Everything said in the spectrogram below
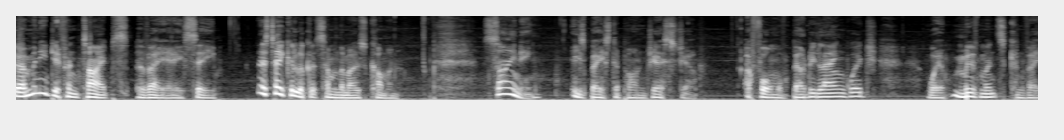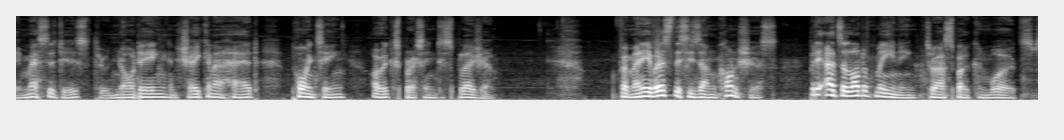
There are many different types of AAC. Let's take a look at some of the most common. Signing is based upon gesture, a form of body language where movements convey messages through nodding and shaking our head, pointing, or expressing displeasure. For many of us, this is unconscious, but it adds a lot of meaning to our spoken words.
